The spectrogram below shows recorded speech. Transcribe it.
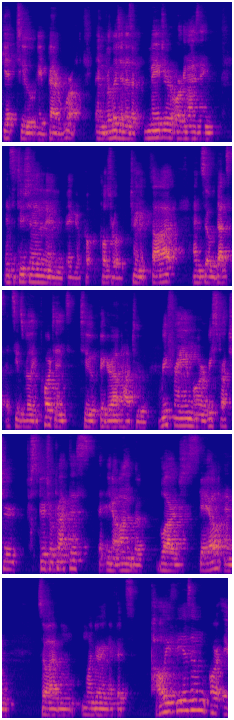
get to a better world. And religion is a major organizing institution and, and cultural train of thought. And so that's it seems really important to figure out how to reframe or restructure spiritual practice you know on the large scale. And so i'm wondering if it's polytheism or a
